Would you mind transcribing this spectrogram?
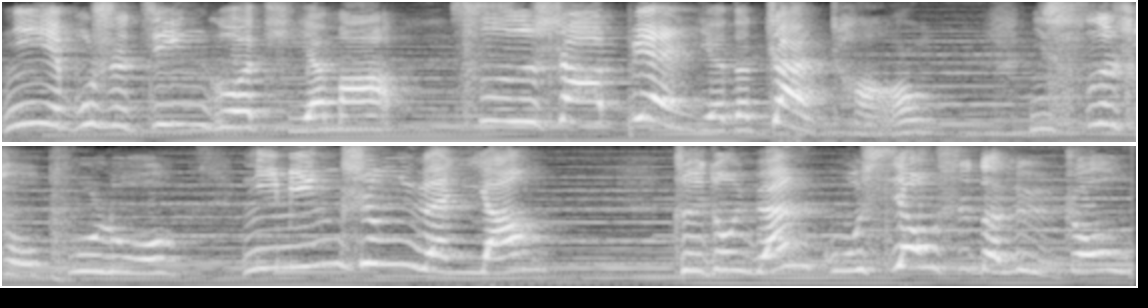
你不是金戈铁马、厮杀遍野的战场，你丝绸铺路，你名声远扬，追踪远古消失的绿洲，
